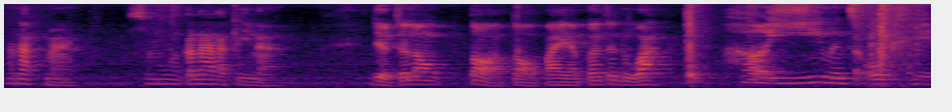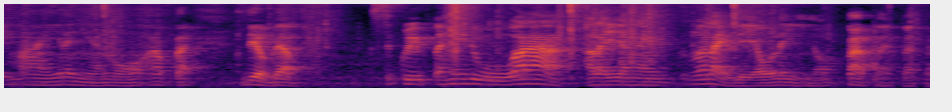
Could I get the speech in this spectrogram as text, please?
น่ารักมาซึ่งมันก็น่ารักดีนะ เดี๋ยวจะลองต่อต่อไปแล้วก็จะดูว่า เฮ้ย มันจะโอเคไหมอะไรเงี้ยเนาะเอาไปเดี๋ยวแบบสคริปต์ไปให้ดูว่าอะไรยังไงเมื่อไหร่แล้วอะไรอย่างงี้เนาะปัดไปปัดไป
